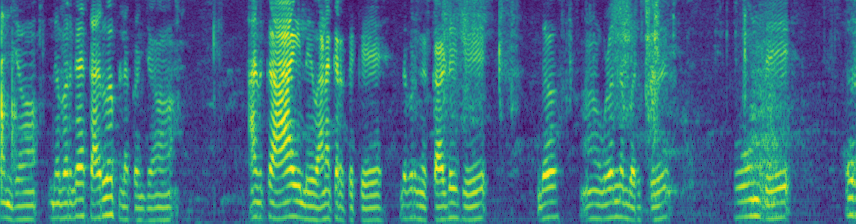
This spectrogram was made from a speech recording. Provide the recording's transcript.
கொஞ்சம் இந்த பாருங்க கருவேப்பிலை கொஞ்சம். அதுக்கு ஆயில் வணக்கிறதுக்கு இந்த பாருங்க கடுகு இந்த உளுந்தம்பருப்பு பூண்டு ஒரு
